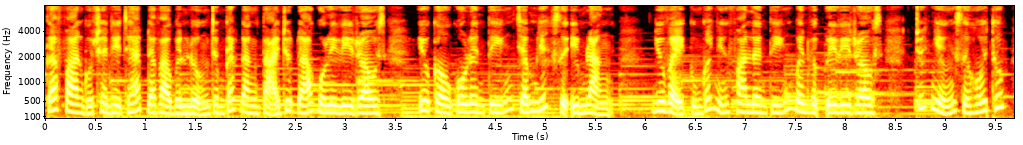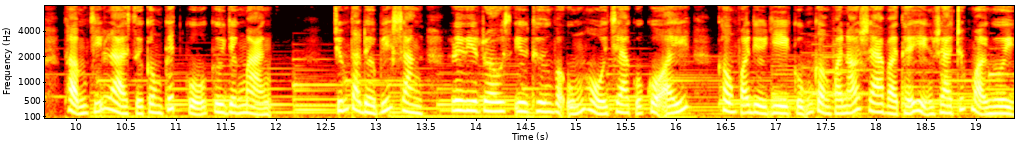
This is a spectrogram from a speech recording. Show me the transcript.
Các fan của Johnny Depp đã vào bình luận trong các đăng tải trước đó của Lily Rose, yêu cầu cô lên tiếng chấm dứt sự im lặng. Dù vậy, cũng có những fan lên tiếng bên vực Lily Rose trước những sự hối thúc, thậm chí là sự công kích của cư dân mạng. Chúng ta đều biết rằng Lily Rose yêu thương và ủng hộ cha của cô ấy, không phải điều gì cũng cần phải nói ra và thể hiện ra trước mọi người.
